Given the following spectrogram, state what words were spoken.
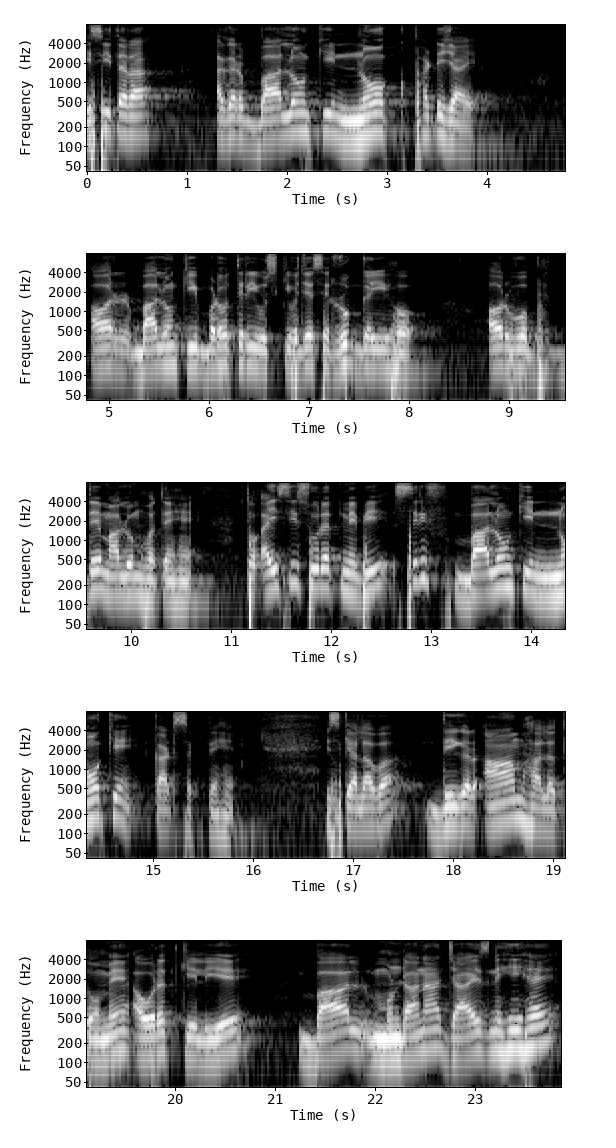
इसी तरह अगर बालों की नोक फट जाए और बालों की बढ़ोतरी उसकी वजह से रुक गई हो और वो भद्दे मालूम होते हैं तो ऐसी सूरत में भी सिर्फ़ बालों की नोकें काट सकते हैं। इसके अलावा दीगर आम हालतों में औरत के लिए बाल मुंडाना जायज़ नहीं है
